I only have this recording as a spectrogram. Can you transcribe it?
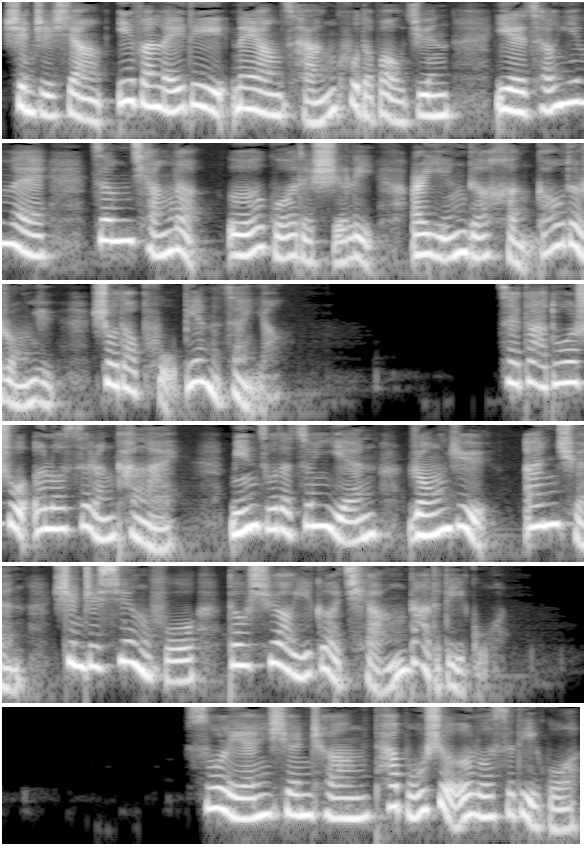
甚至像伊凡雷帝那样残酷的暴君，也曾因为增强了俄国的实力而赢得很高的荣誉，受到普遍的赞扬。在大多数俄罗斯人看来，民族的尊严、荣誉、安全，甚至幸福，都需要一个强大的帝国。苏联宣称，它不是俄罗斯帝国。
